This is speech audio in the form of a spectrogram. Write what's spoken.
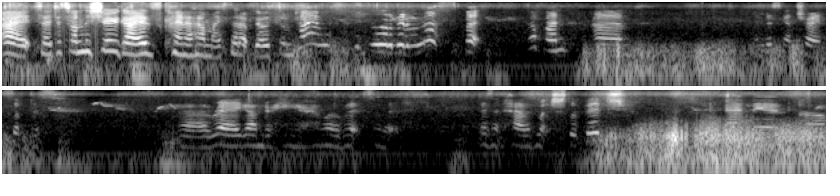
Alright, so I just wanted to show you guys kind of how my setup goes. Sometimes it's a little bit of a mess, but so fun. Um, I'm just going to try and slip this uh, rag under here a little bit so that it doesn't have as much slippage. And then um,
